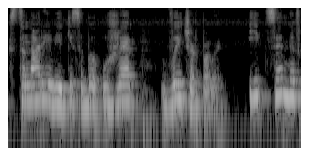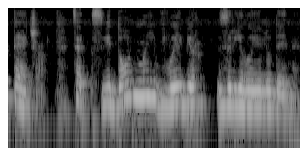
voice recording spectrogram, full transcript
сценаріїв, які себе вже вичерпали. І це не втеча, це свідомий вибір зрілої людини.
